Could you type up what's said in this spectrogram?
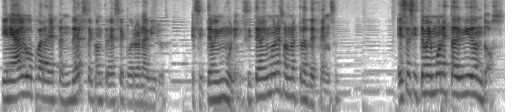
tiene algo para defenderse contra ese coronavirus. El sistema inmune. El sistema inmune son nuestras defensas. Ese sistema inmune está dividido en dos.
